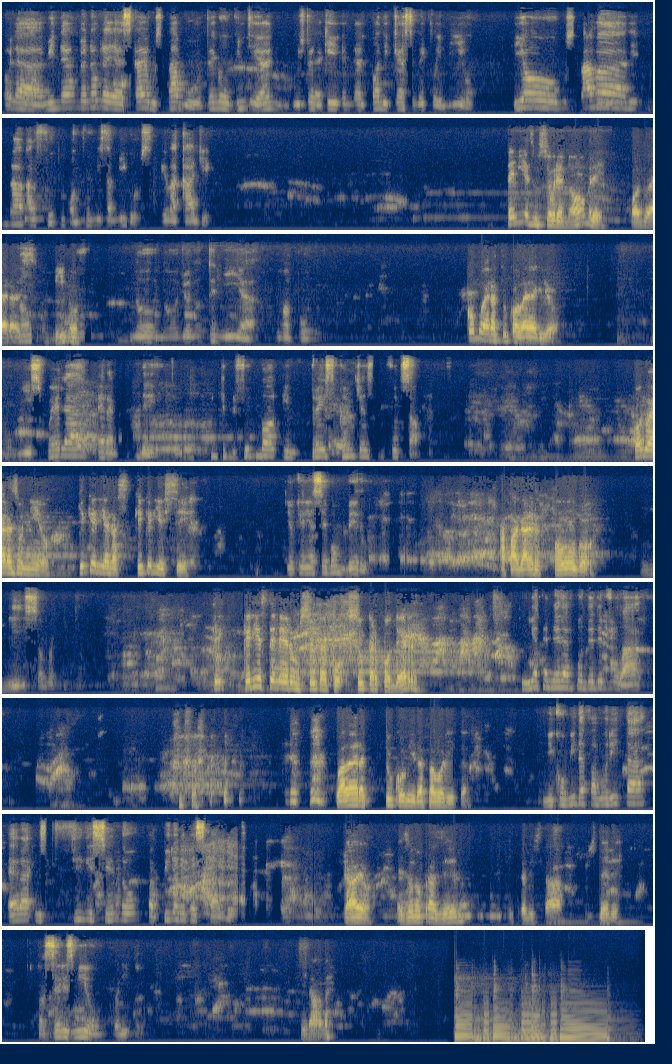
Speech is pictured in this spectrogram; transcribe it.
Olá, meu nome é Caio Gustavo, tenho 20 anos, estou aqui no podcast de Clemio. E eu gostava de jogar ao futebol com meus amigos na calle. Tenias um sobrenome quando eras não, menino? Não, não, eu não tinha um apodo. Como era tu colégio? Minha escola era grande, de futebol em três canchas de futsal. Quando eras um ninho, o que querias, que querias ser? Eu queria ser bombeiro. Apagar o fogo. Isso, mano. Que, querias ter um super, super poder? Queria ter o poder de voar. Qual era a tua comida favorita? Minha comida favorita era e sigue sendo papilha de pescado. Caio, é um prazer entrevistar vocês. Prazer é meu, bonito. Final, né?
